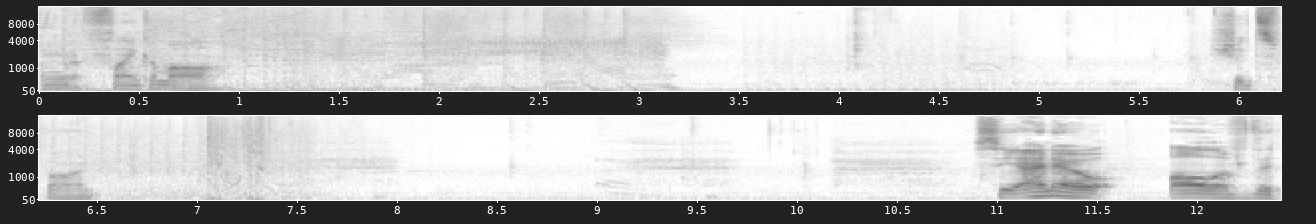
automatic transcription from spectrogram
I'm gonna flank them all. Should spawn. See, I know all of the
